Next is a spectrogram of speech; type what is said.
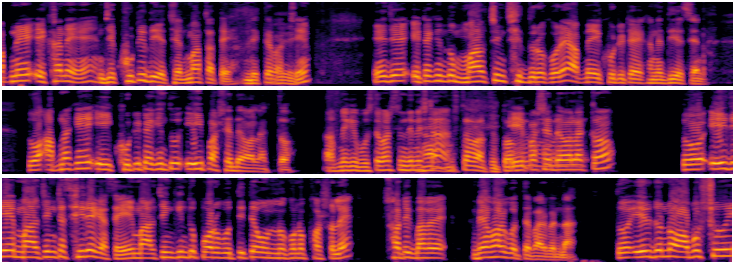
আপনি এখানে যে খুঁটি দিয়েছেন মাচাতে দেখতে পাচ্ছি। এই যে এটা কিন্তু মালচিং ছিদ্র করে আপনি এই খুঁটিটা এখানে দিয়েছেন। তো আপনাকে এই খুঁটিটা কিন্তু এই পাশে দেওয়া লাগতো। আপনি কি বুঝতে পারছেন জিনিসটা? হ্যাঁ, বুঝতে পারছি। এই পাশে দেওয়া লাগতো। তো এই যে মালচিংটা ছিঁড়ে গেছে এই মালচিং কিন্তু পরবর্তীতে অন্য কোনো ফসলে সঠিকভাবে ব্যবহার করতে পারবেন না। তো এর জন্য অবশ্যই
